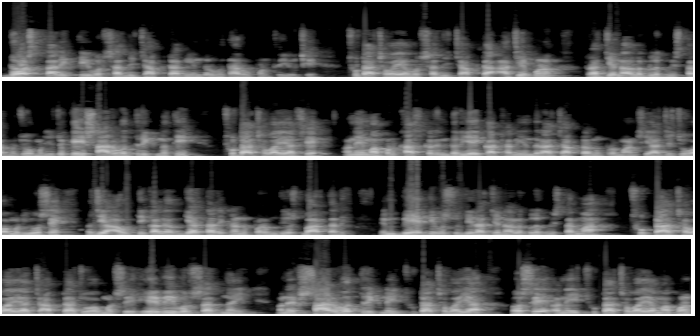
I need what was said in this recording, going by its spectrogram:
દસ તારીખથી વરસાદી ઝાપટાની અંદર વધારો પણ થયો છે. છૂટાછવાયા વરસાદી ઝાપટા આજે પણ રાજ્યના અલગ અલગ વિસ્તારમાં જોવા મળ્યું. જો કે એ સાર્વત્રિક નથી. છૂટાછવાયા છે અને એમાં પણ ખાસ કરીને દરિયાઈ કાંઠાની અંદર આ ઝાપટાનું પ્રમાણ છે આજે જોવા મળ્યું હશે. હજી આવતીકાલે અગિયાર તારીખ અને પરમ દિવસ બાર તારીખ. એમ બે દિવસ સુધી રાજ્યના અલગ અલગ વિસ્તારમાં છૂટાછવાયા ઝાપટા જોવા મળશે. હેવી વરસાદ નહીં અને સાર્વત્રિક નહીં, છૂટાછવાયા હશે અને એ છૂટાછવાયામાં પણ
